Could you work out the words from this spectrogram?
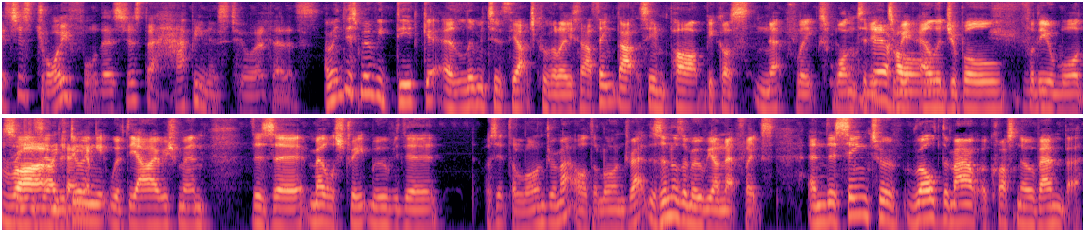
it's just joyful. There's just a happiness to it that it's. I mean, this movie did get a limited theatrical release, and I think that's in part because Netflix wanted it Their to be eligible for the award season. Right, They're okay, doing it with The Irishman. There's a Meryl Streep movie, the was it The Laundromat or The Laundrette? There's another movie on Netflix, and they seem to have rolled them out across November.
